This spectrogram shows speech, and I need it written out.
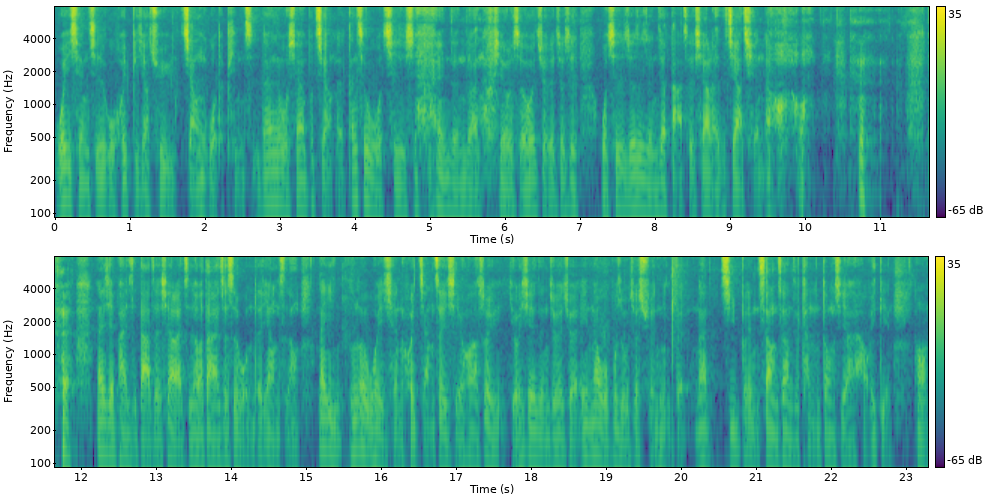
我以前其实我会比较去讲我的品质，但是我现在不讲了。但是我其实现在 仍然 有的时候会觉得，就是我其实就是人家打折下来的价钱，然后。那些牌子打折下来之后，大概就是我们的样子哦。那因因为我以前会讲这些话，所以有一些人就会觉得，诶，那我不如就选你的。那基本上这样子可能东西还好一点哦。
